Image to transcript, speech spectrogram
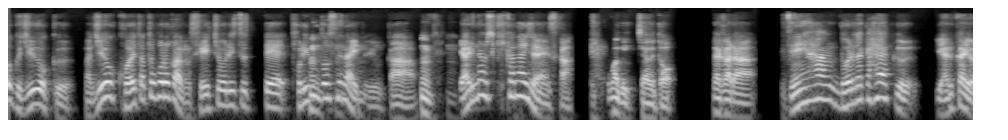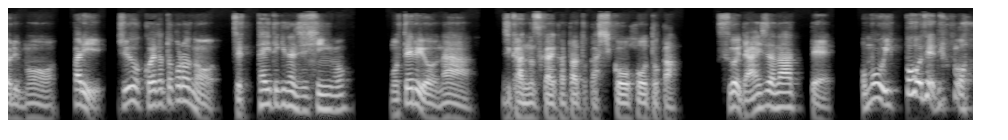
億、10億、まあ、10億超えたところからの成長率って取り戻せないというか、やり直し効かないじゃないですか。ここまでいっちゃうと。だから、前半どれだけ早くやるかよりも、やっぱり10億超えたところの絶対的な自信を持てるような時間の使い方とか思考法とか、すごい大事だなって思う一方で、でも、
